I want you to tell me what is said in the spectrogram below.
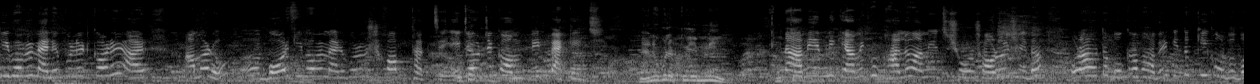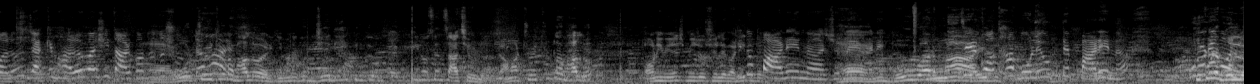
কীভাবে ম্যানিপুলেট করে আর আমারও বর কীভাবে ম্যানিপুলেট সব থাকছে। এটা হচ্ছে কমপ্লিট প্যাকেজ ম্যানুগুলো তুই এমনি? না আমি এমনি কি? আমি খুব ভালো আমি হচ্ছে সরল সেদা ওরা হয়তো বোকা ভাবে কিন্তু কি করব বলো? যাকে ভালোবাসি তার কথা তো হ্যাঁ, ওর শুনতে চরিত্রটা ভালো আর কি মানে খুব জেদি কিন্তু ইনোসেন্স আছে ওর মধ্যে। আমার চরিত্রটা ভালো অনিমেষ মেজো ছেলে বাড়ি কিন্তু পারে না আসলে হ্যাঁ, মানে বউ আর মা নিজের এই- কথা বলে উঠতে পারে না। কি করে বলব?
